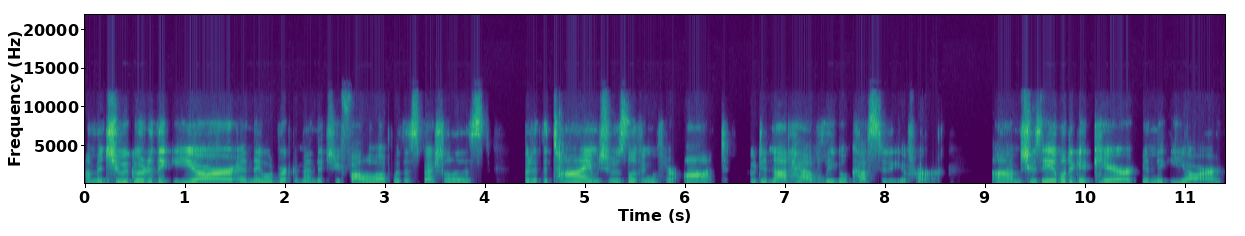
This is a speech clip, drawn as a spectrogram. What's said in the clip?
Um, and she would go to the ER, and they would recommend that she follow up with a specialist. But at the time, she was living with her aunt who did not have legal custody of her. Um, she was able to get care in the ER,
